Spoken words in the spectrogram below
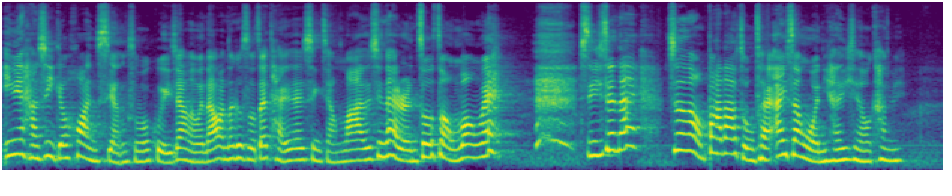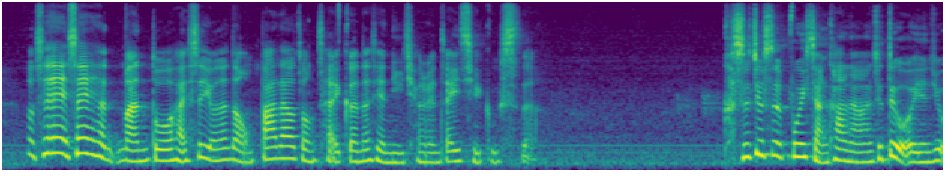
因为它是一个幻想什么鬼这样的。然后我那个时候在台在心想，妈的，现在还有人做这种梦咩？你现在就是那种霸道总裁爱上我，你还想要看咩？我现在现在很蛮多，还是有那种霸道总裁跟那些女强人在一起的故事啊。可是就是不会想看啊，就对我而言就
